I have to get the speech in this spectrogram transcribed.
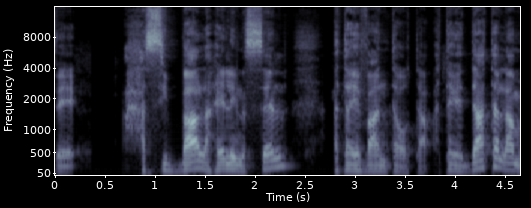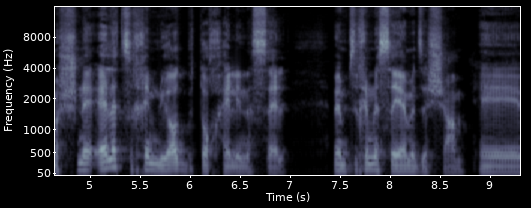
והסיבה להלינסל, אתה הבנת אותה, אתה ידעת למה שני אלה צריכים להיות בתוך הלינסל. והם צריכים לסיים את זה שם. אה,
